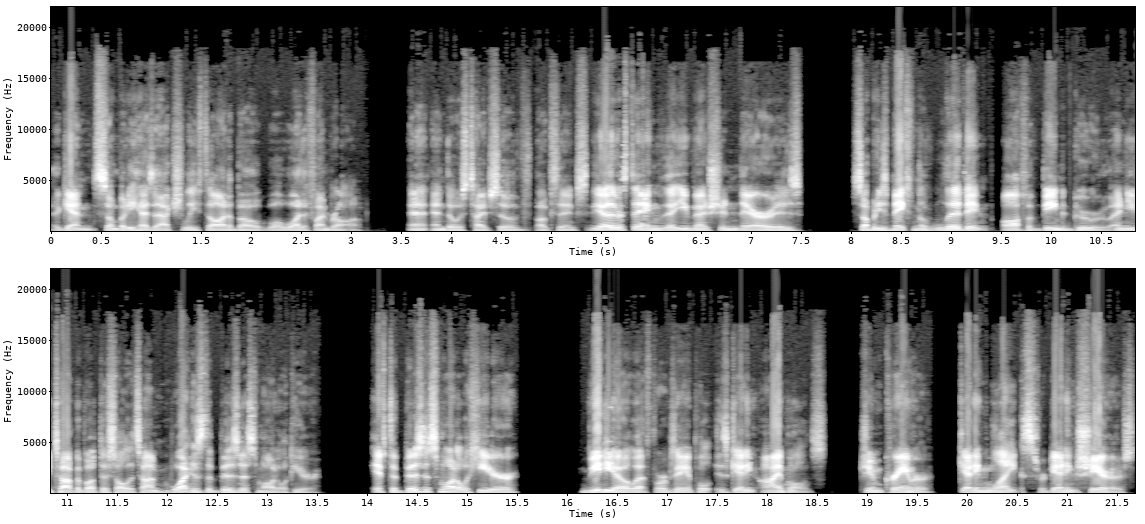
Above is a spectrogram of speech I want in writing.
again somebody has actually thought about well what if i'm wrong? And, and those types of, of things. The other thing that you mentioned there is somebody's making a living off of being a guru and you talk about this all the time what is the business model here if the business model here media outlet for example is getting eyeballs jim cramer getting likes or getting shares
